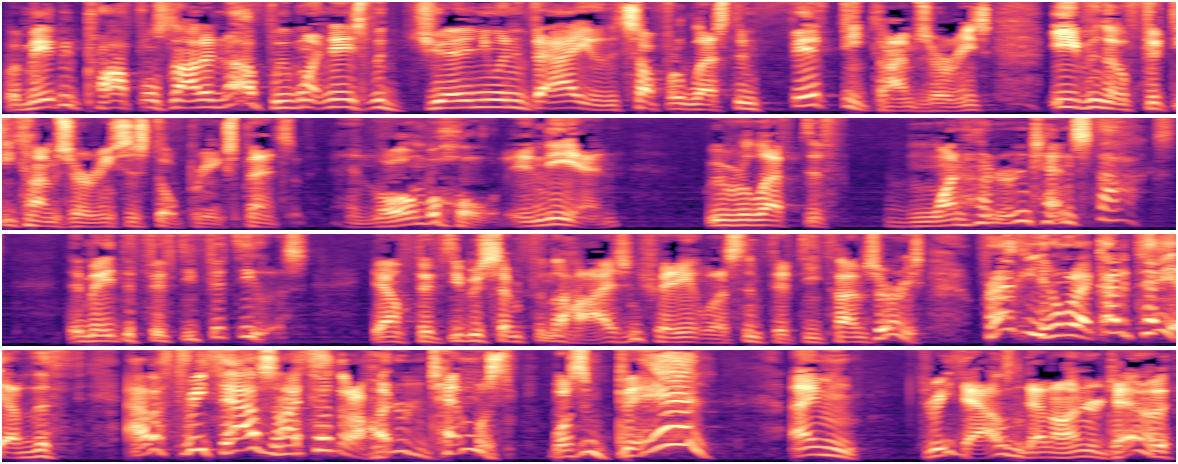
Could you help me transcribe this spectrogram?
But maybe profitable is not enough. We want names with genuine value that suffer less than 50 times earnings, even though 50 times earnings is still pretty expensive. And lo and behold, in the end, we were left with 110 stocks that made the 50 50 list, down 50% from the highs and trading at less than 50 times earnings. Frankly, you know what? I got to tell you, out of 3,000, I thought that 110 was, wasn't bad. I mean, 3,000 down 110. It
